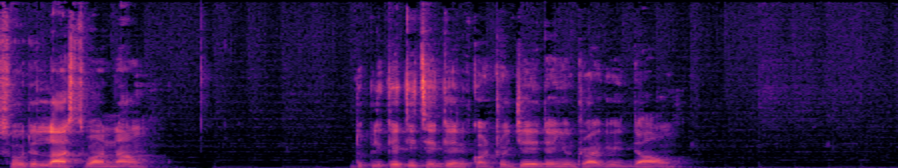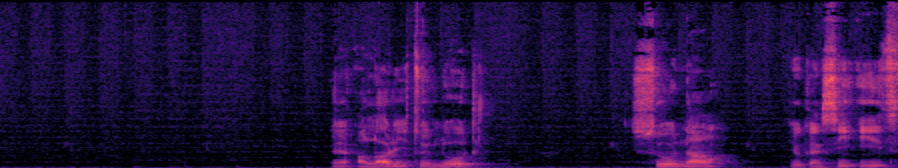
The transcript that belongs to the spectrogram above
So the last one now. Duplicate it again ctrl j then you drag it down. Then allow it to load. So now you can see it.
